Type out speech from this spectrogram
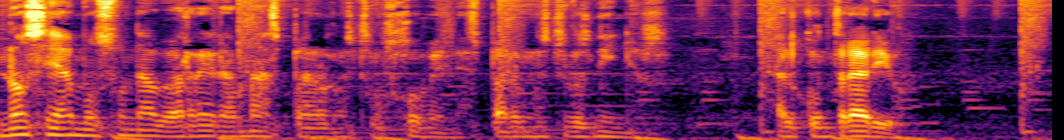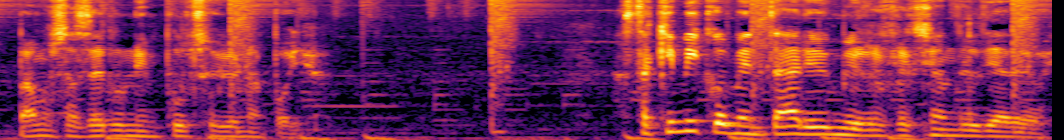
No seamos una barrera más para nuestros jóvenes, para nuestros niños. Al contrario, vamos a hacer un impulso y un apoyo. Hasta aquí mi comentario y mi reflexión del día de hoy.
